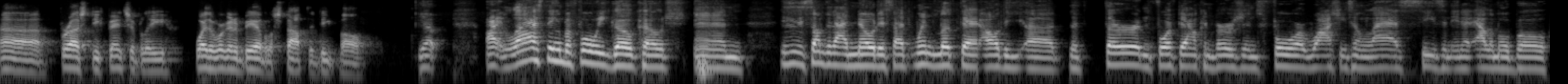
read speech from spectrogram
uh, for us defensively, whether we're going to be able to stop the deep ball. Yep. All right. Last thing before we go, Coach, and this is something I noticed. I went and looked at all the uh, the third and fourth down conversions for Washington last season in an Alamo Bowl.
